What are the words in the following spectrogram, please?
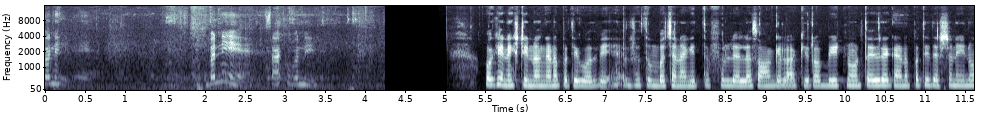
ಬನ್ನಿ. ಬನ್ನಿ ಸಾಕು ಬನ್ನಿ. ಓಕೆ ನೆಕ್ಸ್ಟ್ ಇನ್ನೊಂದು ಗಣಪತಿಗೆ ಹೋದ್ವಿ. ಎಲ್ಲ ತುಂಬ ಚೆನ್ನಾಗಿತ್ತು. ಫುಲ್ ಎಲ್ಲ ಸಾಂಗ್ ಎಲ್ಲ ಹಾಕಿರೋ ಬೀಟ್ ನೋಡ್ತಾ ಇದ್ರೆ ಗಣಪತಿ ದರ್ಶನ ಏನೋ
